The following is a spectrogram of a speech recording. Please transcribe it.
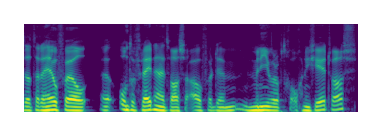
dat er heel veel ontevredenheid was over de manier waarop het georganiseerd was.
